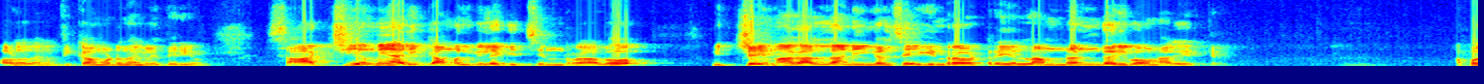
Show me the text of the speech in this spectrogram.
அவ்வளோதாங்க பிக்கா மட்டும்தான் எங்களுக்கு தெரியும். சாட்சியமே அளிக்காமல் விலகி சென்றாலோ நிச்சயமாக அல்லாஹ் நீங்கள் செய்கின்றவற்றை எல்லாம் நன்கறிபவனாக இருக்கிறது அப்போ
